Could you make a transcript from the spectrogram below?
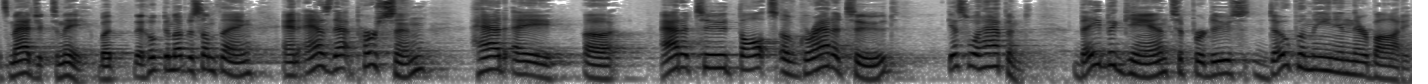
It's magic to me, but they hooked them up to something, and as that person had a, uh, attitude, thoughts of gratitude, guess what happened? They began to produce dopamine in their body.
